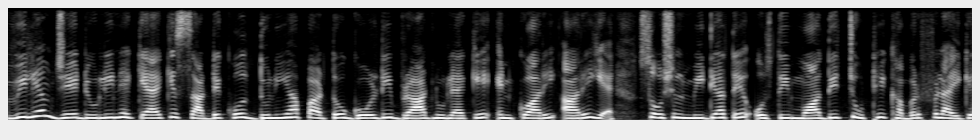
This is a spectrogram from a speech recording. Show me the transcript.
ਵਿਲੀਅਮ ਜੇ ਡੂਲੀ ਨੇ ਕਿਹਾ ਕਿ ਸਾਡੇ ਕੋਲ ਦੁਨੀਆ ਭਰ ਤੋਂ ਗੋਲਡੀ ਬਰਾਡ ਨੂੰ ਲੈ ਕੇ ਇਨਕੁਆਰੀ ਆ ਰਹੀ ਹੈ। ਸੋਸ਼ਲ ਮੀਡੀਆ ਤੇ ਉਸ ਦੀ ਮੌਤ ਦੀ ਝੂਠੀ ਖਬਰ ਫੈਲਾਈ ਗਈ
